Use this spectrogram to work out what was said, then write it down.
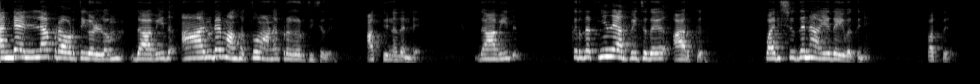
തന്റെ എല്ലാ പ്രവൃത്തികളിലും ദാവീദ് ആരുടെ മഹത്വമാണ് പ്രകീർത്തിച്ചത്? അത്യുന്നതന്റെ. ദാവീദ് കൃതജ്ഞത അർപ്പിച്ചത് ആർക്ക്? പരിശുദ്ധനായ ദൈവത്തിന്. പത്ത്.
